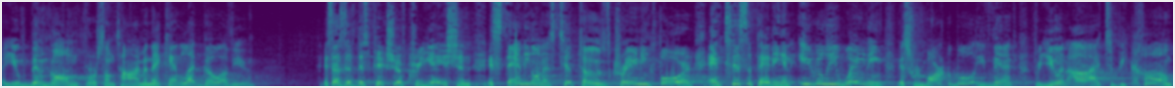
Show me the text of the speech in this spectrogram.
that you've been gone for some time and they can't let go of you. It's as if this picture of creation is standing on its tiptoes, craning forward, anticipating and eagerly waiting this remarkable event for you and I to become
